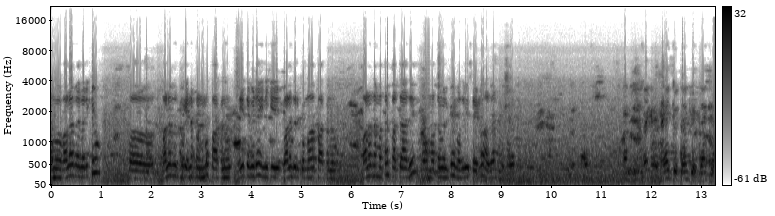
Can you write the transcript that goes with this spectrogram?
நம்ம வளர்ற வரைக்கும் வளர்றதுக்கு என்ன பண்ணணுமோ பார்க்கணும். நேற்றை விட இன்னைக்கு வளர்ந்துருக்கோமா பார்க்கணும். வளர்ந்த மட்டும் பத்தாது. நம்ம மற்றவங்களுக்கும் உதவி செய்யணும். அதுதான் நம்ம சொல்லணும் தேங்க்யூ தேங்க்யூ தேங்க்யூ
